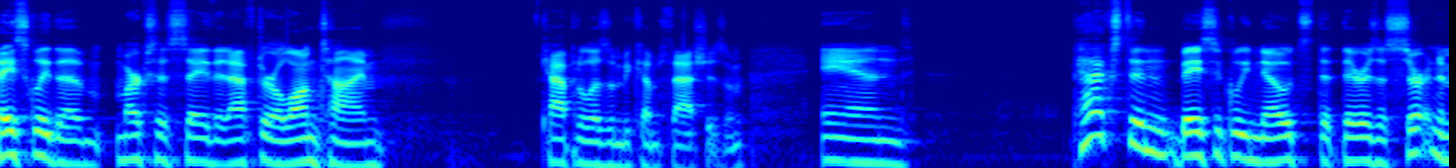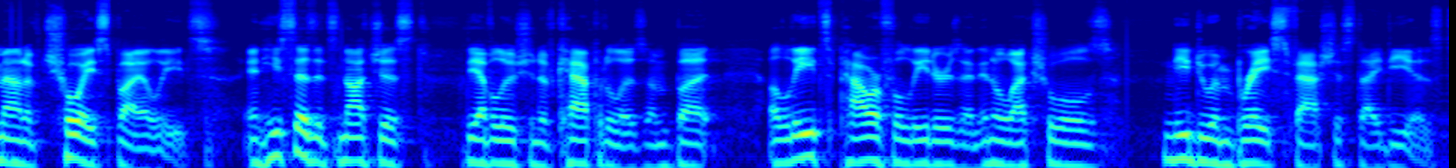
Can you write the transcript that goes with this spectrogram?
basically the Marxists say that after a long time, capitalism becomes fascism. And Paxton basically notes that there is a certain amount of choice by elites. And he says it's not just the evolution of capitalism, but elites, powerful leaders, and intellectuals need to embrace fascist ideas.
